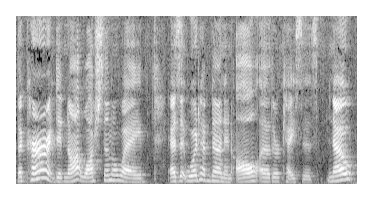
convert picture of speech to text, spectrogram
The current did not wash them away, as it would have done in all other cases. No,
